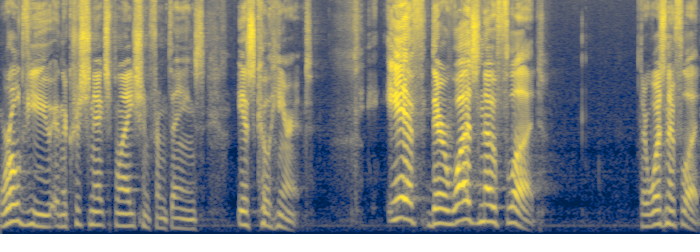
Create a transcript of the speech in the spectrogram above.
worldview and the Christian explanation from things is coherent. If there was no flood, there was no flood,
